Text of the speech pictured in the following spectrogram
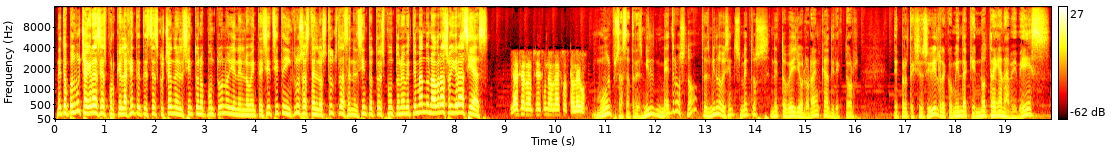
Neto, pues muchas gracias porque la gente te está escuchando en el 101.1 y en el 97.7, incluso hasta en los Tuxtlas en el 103.9. Te mando un abrazo y gracias. Gracias, Ramsés, un abrazo, hasta luego. Muy, pues hasta 3.000 metros, ¿no? 3.900 metros. Neto Bello Loranca, director de Protección Civil, recomienda que no traigan a bebés,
